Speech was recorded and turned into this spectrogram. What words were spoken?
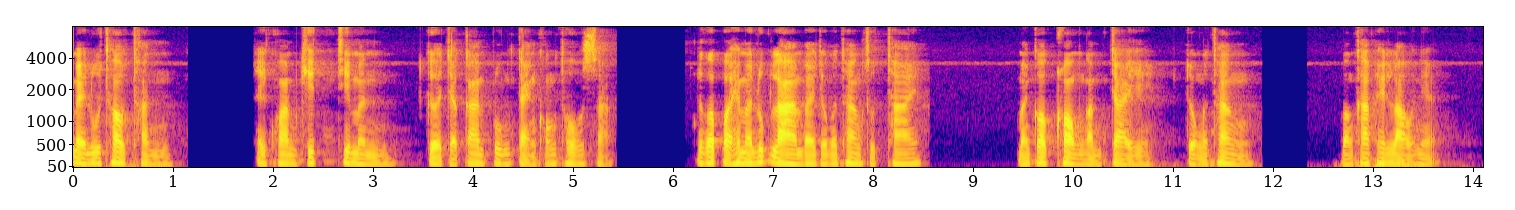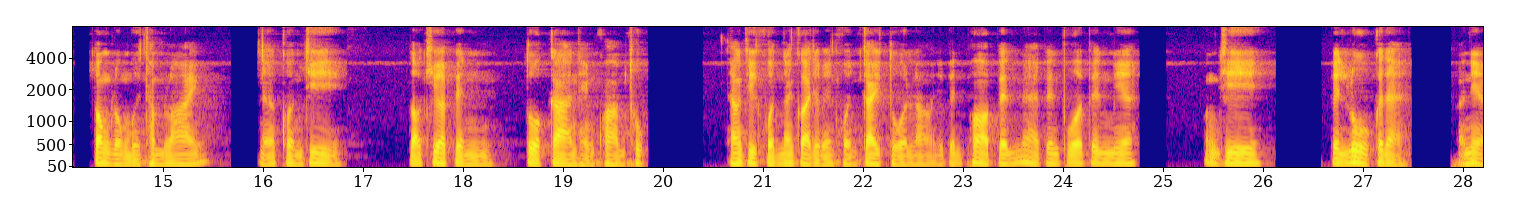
ไม่รู้เท่าทันไอ้ความคิดที่มันเกิดจากการปรุงแต่งของโทสะแล้วก็ปล่อยให้มันลุกลามไปจนกระทั่งสุดท้าย มันก็คล่อมงำใจจนกระทั่งบังคับให้เราเนี่ยต้องลงมือทำร้ายนะคนที่เราคิดว่าเป็นตัวการแห่งความทุกข์ทั้งที่คนนั้นก็อาจจะเป็นคนใกล้ตัวเราจะเป็นพ่อเป็นแม่เป็นผัวเป็นเมียบางทีเป็นลูกก็ได้อันเนี้ย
